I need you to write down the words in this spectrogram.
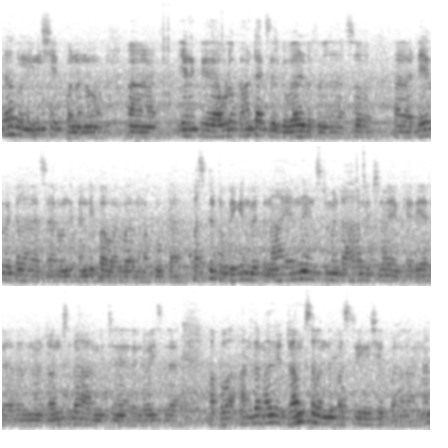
ஏதாவது ஒன்று இனிஷியேட் பண்ணணும். எனக்கு அவ்வளோ கான்டாக்ட்ஸ் இருக்குது வேர்ல்டு ஃபுல்லாக ஸோ டேவ் வெக்கலா சார் வந்து கண்டிப்பாக வருவார் நம்ம கூப்பிட்டா. ஃபஸ்ட்டு டு பிகின் வித் நான் என்ன இன்ஸ்ட்ருமெண்ட் ஆரம்பிச்சினோ என் கெரியர் அதாவது ட்ரம்ஸ் தான் ஆரம்பித்தேன் ரெண்டு வயசில். அப்போ அந்த மாதிரி ட்ரம்ஸை வந்து ஃபஸ்ட்டு இனிஷியேட் பண்ணலாம்னா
